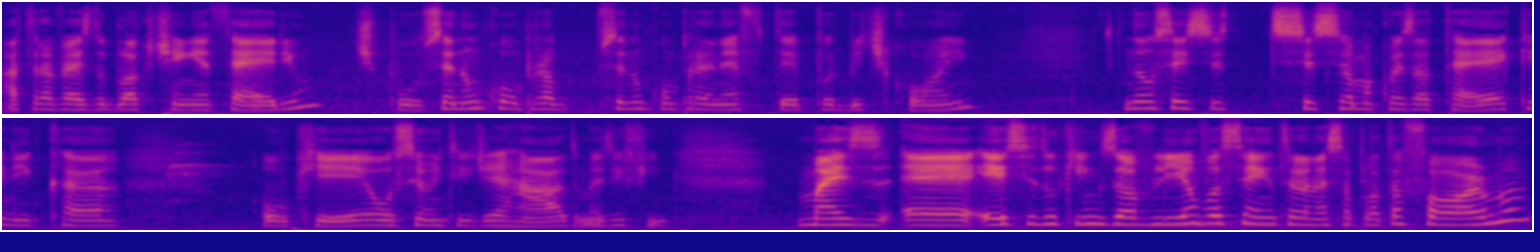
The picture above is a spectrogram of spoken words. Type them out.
através do blockchain Ethereum. Tipo, você não compra, você não compra NFT por Bitcoin. Não sei se, se isso é uma coisa técnica ou o quê, ou se eu entendi errado, mas enfim. Mas é, esse do Kings of Leon, você entra nessa plataforma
